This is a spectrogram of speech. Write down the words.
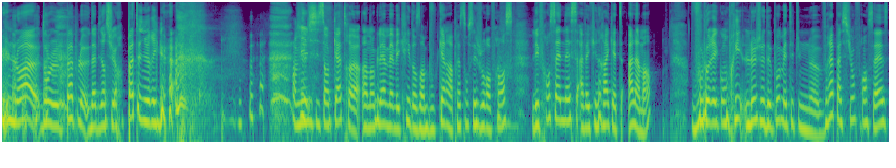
Une loi euh, dont le peuple n'a bien sûr pas tenu rigueur. En 1604, euh, un Anglais a même écrit dans un bouquin après son séjour en France Les Français naissent avec une raquette à la main. Vous l'aurez compris, le jeu de paume était une vraie passion française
